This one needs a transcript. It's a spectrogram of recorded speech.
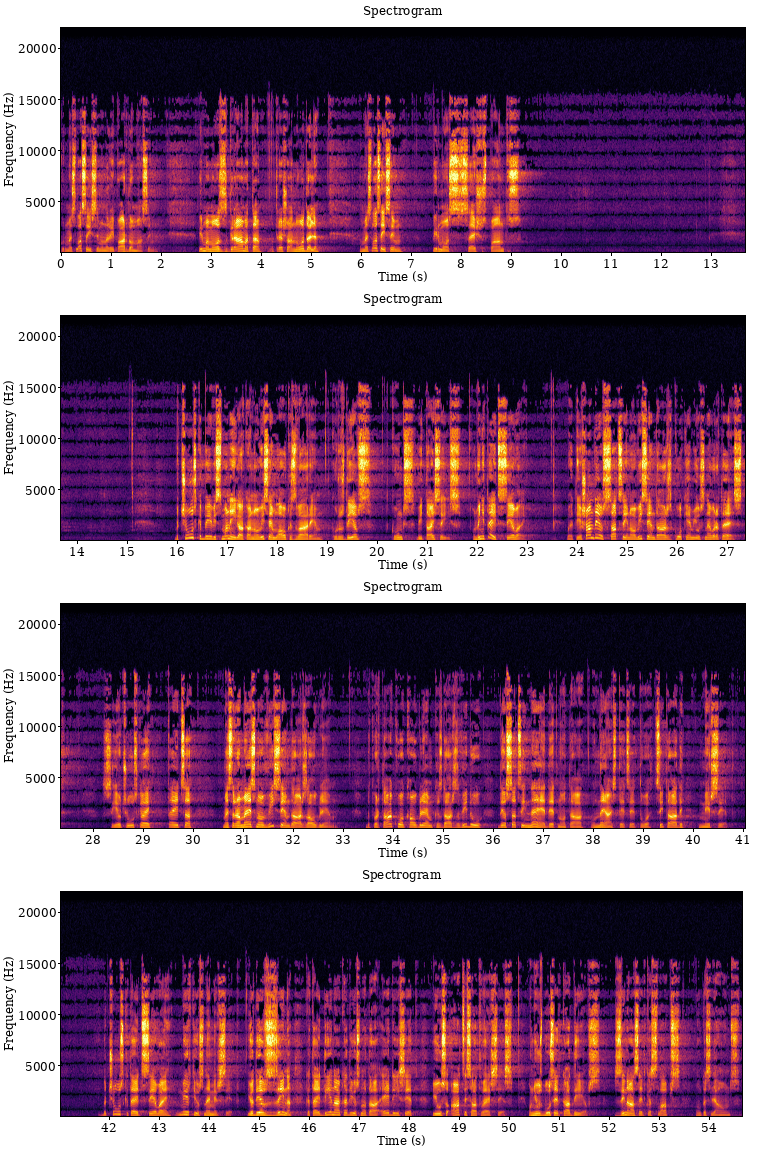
kur mēs lasīsim un arī pārdomāsim. Pirmā mūzes grāmata, trešā nodaļa, un mēs lasīsim pirmos sešus pantus. Bet čūska bija vismanīgākā no visiem lauka zvēriem, kurus Dievs, kungs, bija taisījis. Un viņa teica sievai, vai tiešām Dievs sacīja, no visiem dārza kokiem jūs nevarat ēst? Sieva čūskai teica, mēs varam ēst no visiem dārza augļiem, bet par tā koku augļiem, kas dārza vidū, Dievs sacīja, nēdiet no tā un neaiztieciet to, citādi mirsiet. Bet čūska teica sievai, mirt jūs nemirsiet Jo Dievs zina, ka tajā dienā, kad jūs no tā ēdīsiet, jūsu acis atvērsies, un jūs būsiet kā Dievs. Zināsiet, kas labs un kas ļauns.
